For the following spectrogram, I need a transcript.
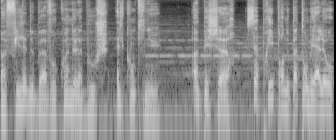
Un filet de bave au coin de la bouche, elle continue. Un pêcheur, ça prie pour ne pas tomber à l'eau.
